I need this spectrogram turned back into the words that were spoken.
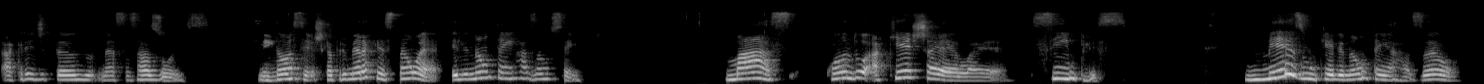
acreditando nessas razões Então assim acho que a primeira questão é ele não tem razão sempre mas quando a queixa ela é simples, mesmo que ele não tenha razão,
